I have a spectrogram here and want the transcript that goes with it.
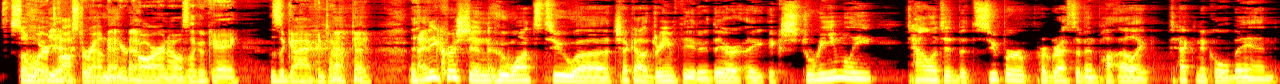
somewhere Oh, yeah. tossed around in your car, and I was like, okay, this is a guy I can talk to. Any Christian who wants to uh, check out Dream Theater, they are a extremely talented but super progressive and po- uh, like technical band.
